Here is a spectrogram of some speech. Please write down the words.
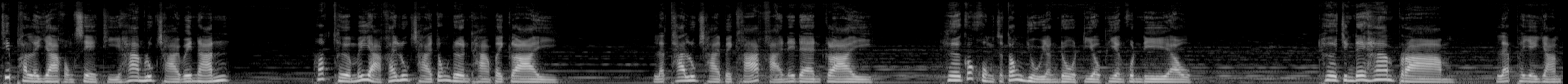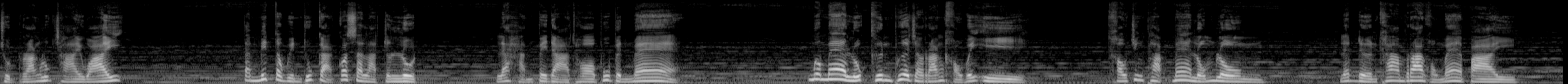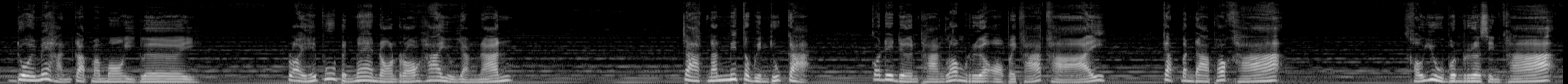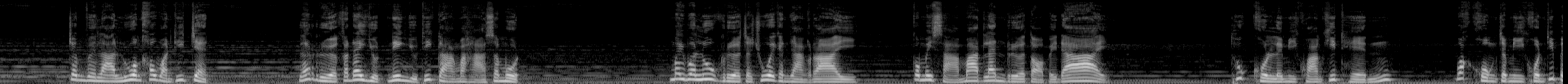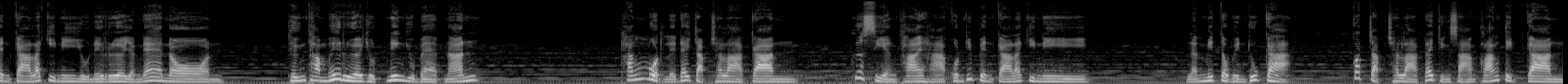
ที่ภรรยาของเศรษฐีห้ามลูกชายไว้นั้น เพราะเธอไม่อยากให้ลูกชายต้องเดินทางไปไกล และถ้าลูกชายไปค้าขายในแดนไกล เธอก็คงจะต้องอยู่อย่างโดดเดี่ยวเพียงคนเดียว เธอจึงได้ห้ามปราม และพยายามฉุดรั้งลูกชายไว้ แต่มิตรวินทุกะก็สลัดจนหลุด และหันไปด่าทอผู้เป็นแม่ เมื่อแม่ลุกขึ้นเพื่อจะรั้งเขาไว้อีก เขาจึงผลักแม่ล้มลง และเดินข้ามร่างของแม่ไป โดยไม่หันกลับมามองอีกเลย ปล่อยให้ผู้เป็นแม่นอนร้องไห้อยู่อย่างนั้น จากนั้นมิตรวินทุกะก็ได้เดินทางล่องเรือออกไปค้าขาย กับบรรดาพ่อค้า เขาอยู่บนเรือสินค้า จนเวลาล่วงเข้าวันที่7 และเรือก็ได้หยุดนิ่งอยู่ที่กลางมหาสมุทร ไม่ว่าลูกเรือจะช่วยกันอย่างไร ก็ไม่สามารถแล่นเรือต่อไปได้ ทุกคนเลยมีความคิดเห็น ว่าคงจะมีคนที่เป็นกาลกินีอยู่ในเรืออย่างแน่นอน ถึงทำให้เรือหยุดนิ่งอยู่แบบนั้น ทั้งหมดเลยได้จับฉลากกัน เพื่อเสี่ยงทายหาคนที่เป็นกาลกินี และมิตรวินทุกะก็จับฉลากได้ถึงสามครั้งติดกัน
